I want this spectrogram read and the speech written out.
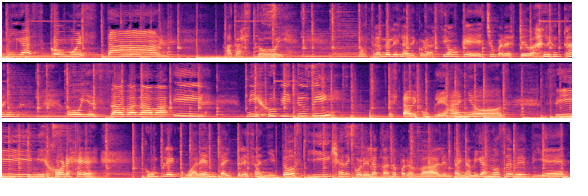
amigas, ¿cómo están? Acá estoy mostrándoles la decoración que he hecho para este Valentine. Hoy es sábado y mi Hubi Dubi está de cumpleaños. Sí, mi Jorge cumple 43 añitos y ya decoré la casa para Valentine. Amigas, no se ve bien.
